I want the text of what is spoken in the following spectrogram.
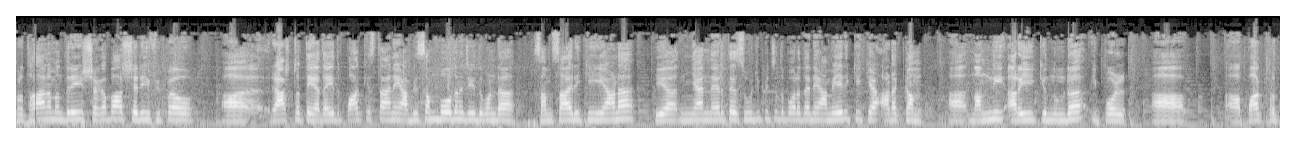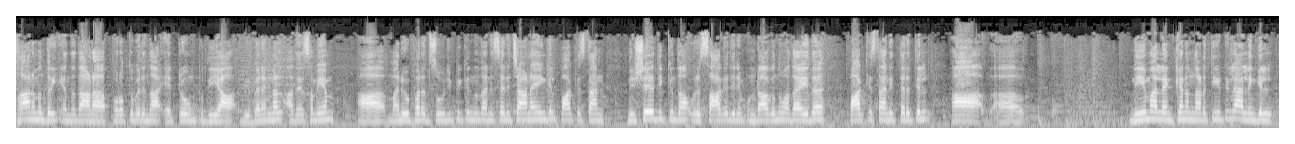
പ്രധാനമന്ത്രി ഷഹബാസ് ഷെരീഫ് ഇപ്പോൾ രാഷ്ട്രത്തെ അതായത് പാകിസ്ഥാനെ അഭിസംബോധന ചെയ്തുകൊണ്ട് സംസാരിക്കുകയാണ്. ഞാൻ നേരത്തെ സൂചിപ്പിച്ചതുപോലെ തന്നെ അമേരിക്കയ്ക്ക് അടക്കം നന്ദി അറിയിക്കുന്നുണ്ട്. ഇപ്പോൾ പാക് പ്രധാനമന്ത്രി എന്നതാണ് പുറത്തുവരുന്ന ഏറ്റവും പുതിയ വിവരങ്ങൾ. അതേസമയം മനുഭരത് മനു സൂചിപ്പിക്കുന്നതനുസരിച്ചാണ് എങ്കിൽ പാകിസ്ഥാൻ നിഷേധിക്കുന്ന ഒരു സാഹചര്യം ഉണ്ടാകുന്നു. അതായത് പാകിസ്ഥാൻ ഇത്തരത്തിൽ നിയമലംഘനം നടത്തിയിട്ടില്ല അല്ലെങ്കിൽ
